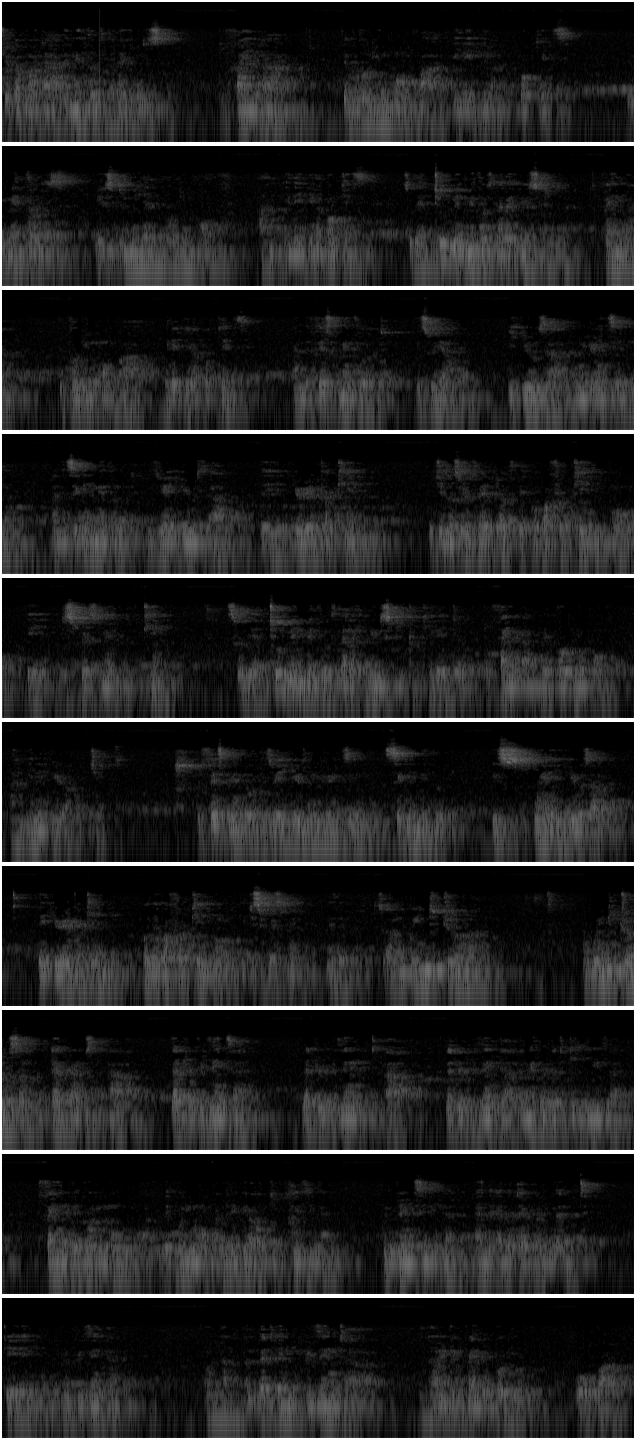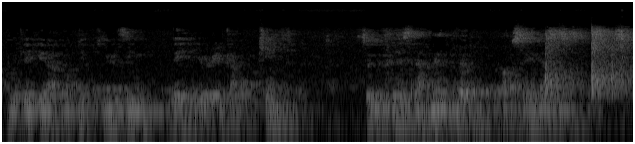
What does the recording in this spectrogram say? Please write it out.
talk about uh, the methods that are used to find uh, the volume of uh, irregular objects. The methods used to measure the volume of an irregular objects. So there are two main methods that are used to find the volume of irregular objects. And the first method is where you use uh, the measuring cylinder, and the second method is where you use uh, the Eureka can, which is also referred to as the overflow can or the displacement can. So there are two main methods that are used to calculate uh, to find out the volume of an irregular object. The first method is where you use measuring. The second method is where you use uh, the Eureka can or the overflow can or the displacement method. So I'm going to draw I'm going to draw some diagrams uh, that represent uh, that represent uh, that represent uh, the method that you can use uh, to find the volume of uh, the volume of an irregular object using uh, the measuring cylinder, and the other diagram that can represent uh, that can represent uh, how you can find the volume of uh, an irregular object using the Eureka can. So the first uh, method, I'll say that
